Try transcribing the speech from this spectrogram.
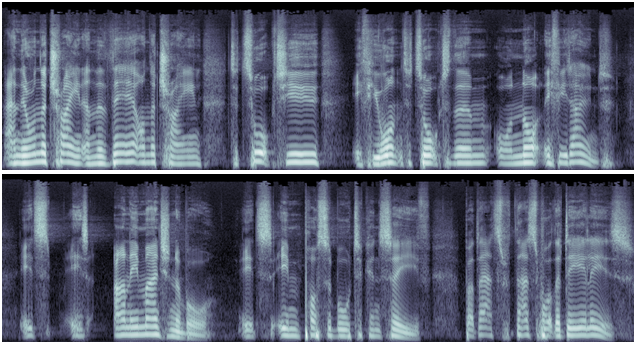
And they're on the train, and they're there on the train to talk to you if you want to talk to them or not if you don't. It's, it's unimaginable, it's impossible to conceive. But that's, that's what the deal is.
